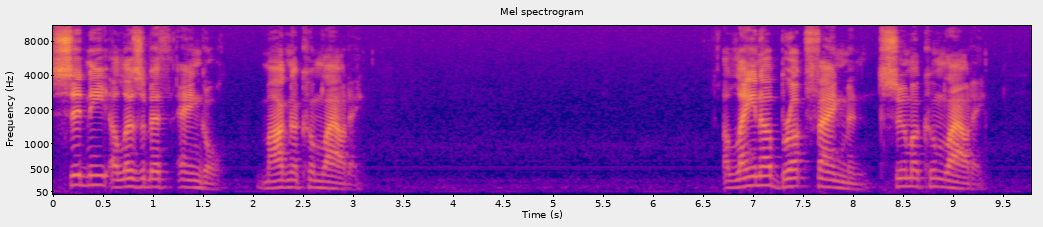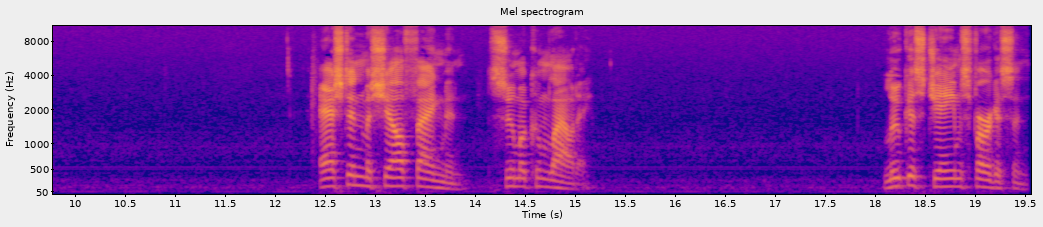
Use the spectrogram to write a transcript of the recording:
Sydney Elizabeth Engel, magna cum laude. Elena Brooke Fangman, summa cum laude. Ashton Michelle Fangman, summa cum laude. Lucas James Ferguson.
